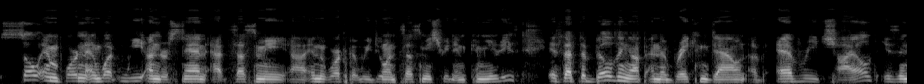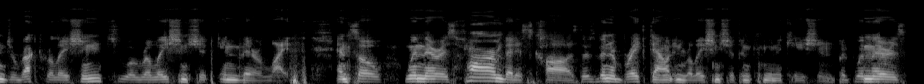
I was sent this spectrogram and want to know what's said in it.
so important and what we understand at Sesame uh, in the work that we do on Sesame Street in communities is that the building up and the breaking down of every child is in direct relation to a relationship in their life. And so when there is harm that is caused, there's been a breakdown in relationship and communication. But when there is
